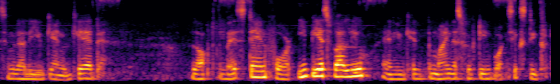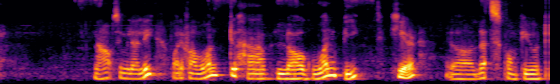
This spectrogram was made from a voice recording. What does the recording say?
Similarly you can get log to the base 10 for EPS value and you get the minus 15.63 now similarly what if I want to have log 1p here? Uh, let's compute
